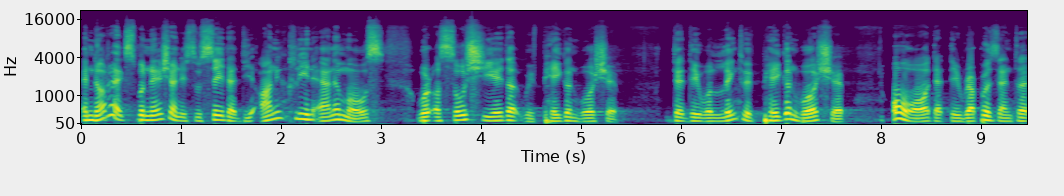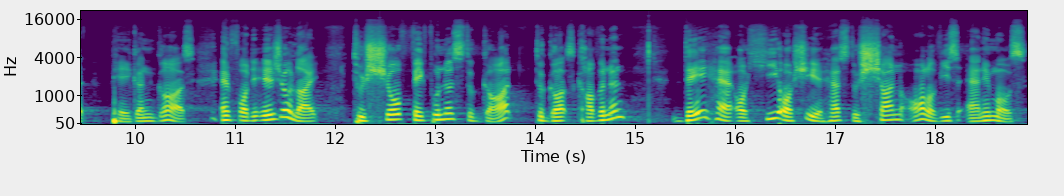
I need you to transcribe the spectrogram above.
Another explanation is to say that the unclean animals were associated with pagan worship, that they were linked with pagan worship, or that they represented pagan gods. And for the Israelite to show faithfulness to God, to God's covenant, they had, or he or she has to shun all of these animals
